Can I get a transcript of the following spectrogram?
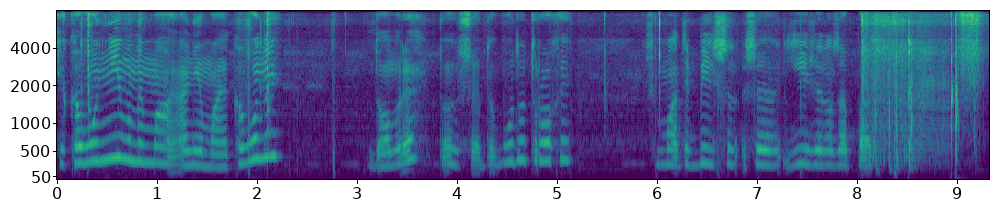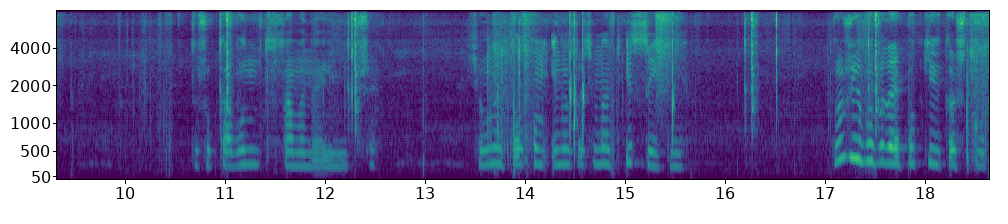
Я кавунів немає, а немає кавуни. Добре, то ще добуду трохи, щоб мати більше ще їжі на запас. То що кавун це саме найліпше. Що вони толком і не зовсім навіть і ситні. Може їх випадає по кілька штук.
